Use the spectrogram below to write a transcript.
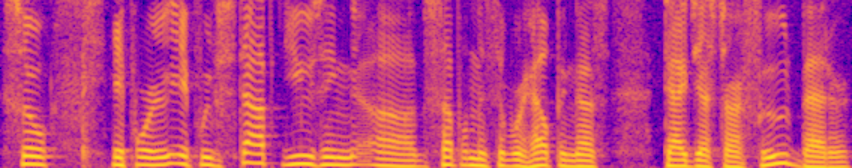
So if we're if we've stopped using uh, supplements that were helping us digest our food better,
